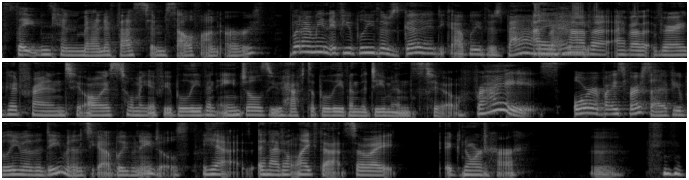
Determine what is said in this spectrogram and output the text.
Satan can manifest himself on earth? But I mean, if you believe there's good, you gotta believe there's bad. I right? have a I have a very good friend who always told me if you believe in angels, you have to believe in the demons too. right, or vice versa. If you believe in the demons, you gotta believe in angels. Yeah, and I don't like that, so I ignored her. Hmm.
